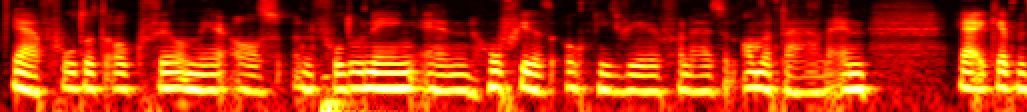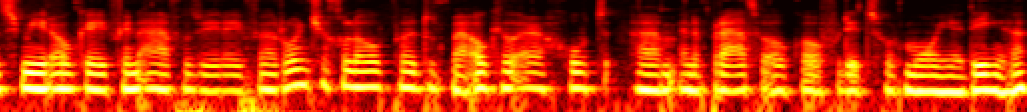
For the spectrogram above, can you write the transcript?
ja, voelt het ook veel meer als een voldoening en hoef je dat ook niet weer vanuit een ander te halen. En ja, ik heb met Smier ook even in de avond weer even een rondje gelopen. Doet mij ook heel erg goed. Ehm, en dan praten we ook over dit soort mooie dingen.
